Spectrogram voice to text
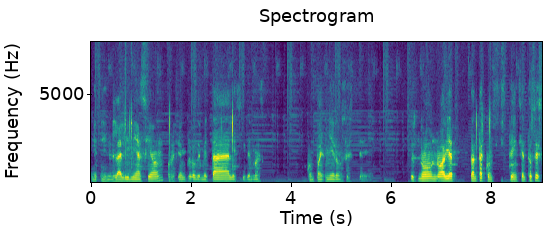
en, la alineación, por ejemplo, de metales y demás compañeros, este, pues no, no había tanta consistencia. Entonces,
